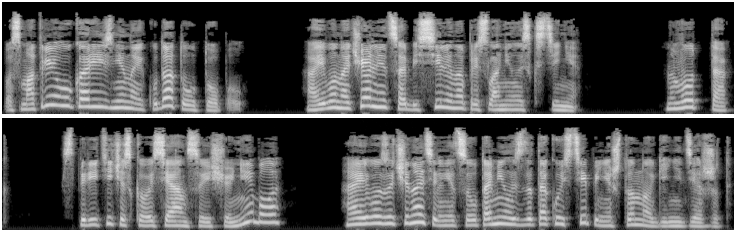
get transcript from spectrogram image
посмотрел укоризненно и куда-то утопал а его начальница обессиленно прислонилась к стене. Вот так. Спиритического сеанса еще не было, а его зачинательница утомилась до такой степени, что ноги не держит.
